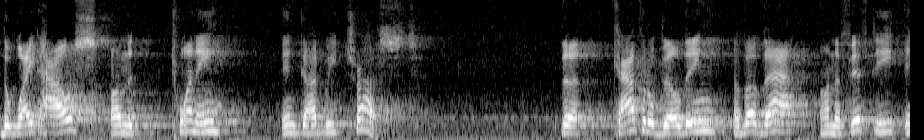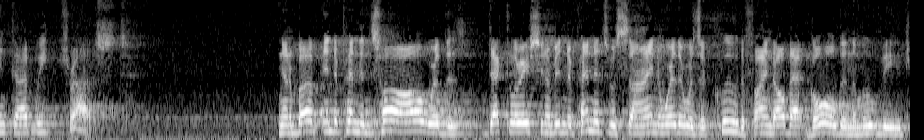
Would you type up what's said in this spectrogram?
the White House on the 20, in God we trust. The Capitol building above that on the 50, in God we trust. And above Independence Hall, where the Declaration of Independence was signed and where there was a clue to find all that gold in the movie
